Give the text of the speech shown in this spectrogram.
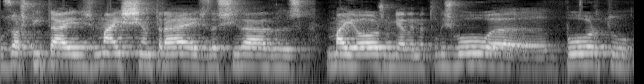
os hospitais mais centrais das cidades maiores, nomeadamente Lisboa, Porto,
